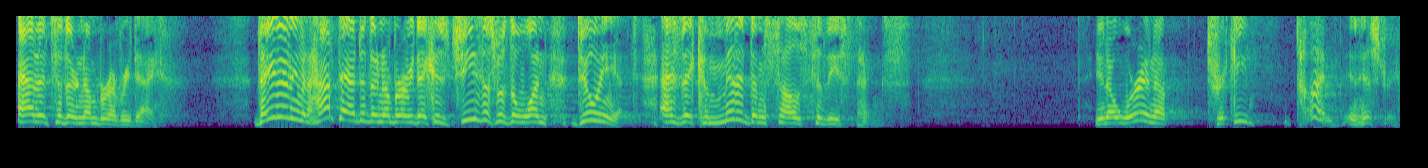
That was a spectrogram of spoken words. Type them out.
added to their number every day. They didn't even have to add to their number every day because Jesus was the one doing it as they committed themselves to these things. You know, we're in a tricky time in history.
